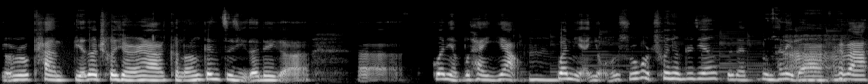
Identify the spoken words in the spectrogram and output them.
有时候看别的车型啊，可能跟自己的这个呃观点不太一样。嗯，观点有的时候车型之间会在论坛里边、是吧？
